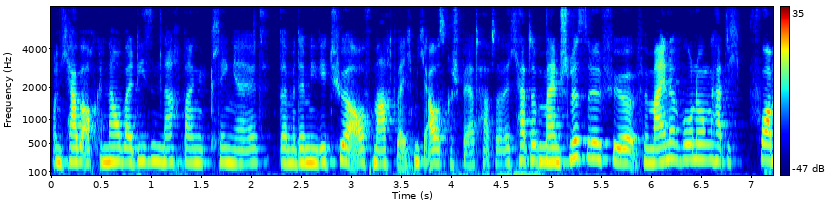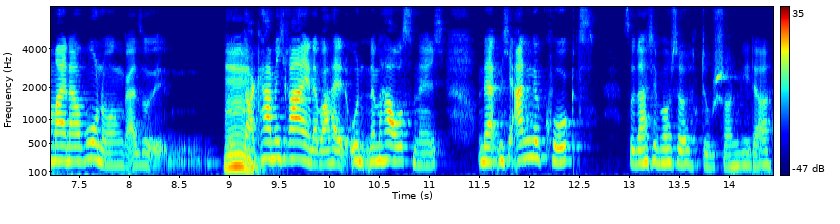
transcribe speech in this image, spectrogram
Und ich habe auch genau bei diesem Nachbarn geklingelt, damit er mir die Tür aufmacht, weil ich mich ausgesperrt hatte. Ich hatte meinen Schlüssel für, für meine Wohnung, hatte ich vor meiner Wohnung. Also da kam ich rein, aber halt unten im Haus nicht. Und er hat mich angeguckt, so nach dem Motto, du schon wieder.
